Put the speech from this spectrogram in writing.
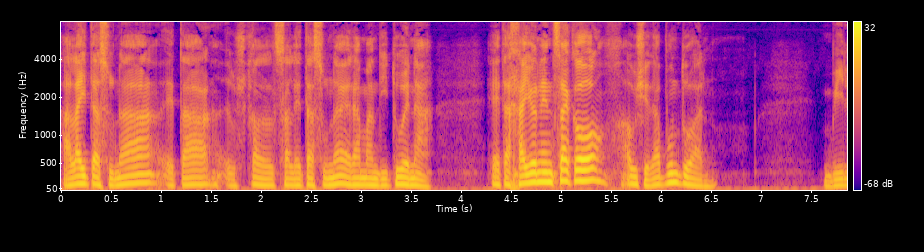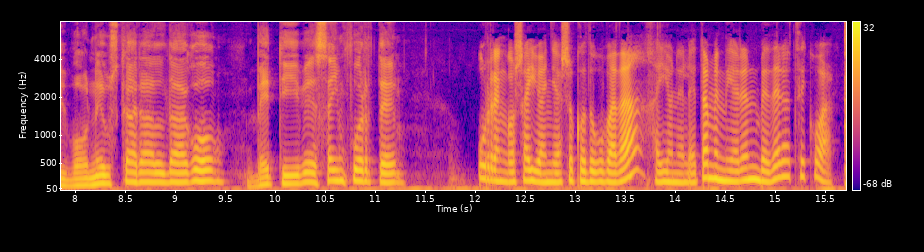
alaitasuna eta euskal zaletasuna eraman dituena. Eta jaionentzako, hau da puntuan, Bilbon euskaral dago, beti bezain fuerte. Urrengo saioan jasoko dugu bada, jaionele eta mendiaren bederatzekoak.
